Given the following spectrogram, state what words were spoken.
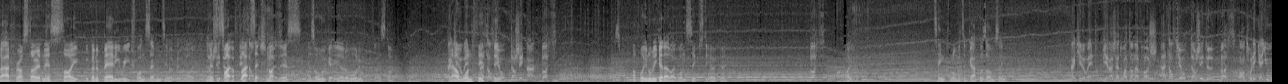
bad for us though in this. Like we're gonna barely reach 170, I feel like. And this is like a flat section like this. As oh, we get you a warning for the first time. 1 Now, 150. Attention, danger 1, boss. I thought you normally get at like 160. Okay, Boss. like 10 kilometer gap or something. 1 km, virage à droite en approche. Attention, danger 2, boss, entre les cailloux.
